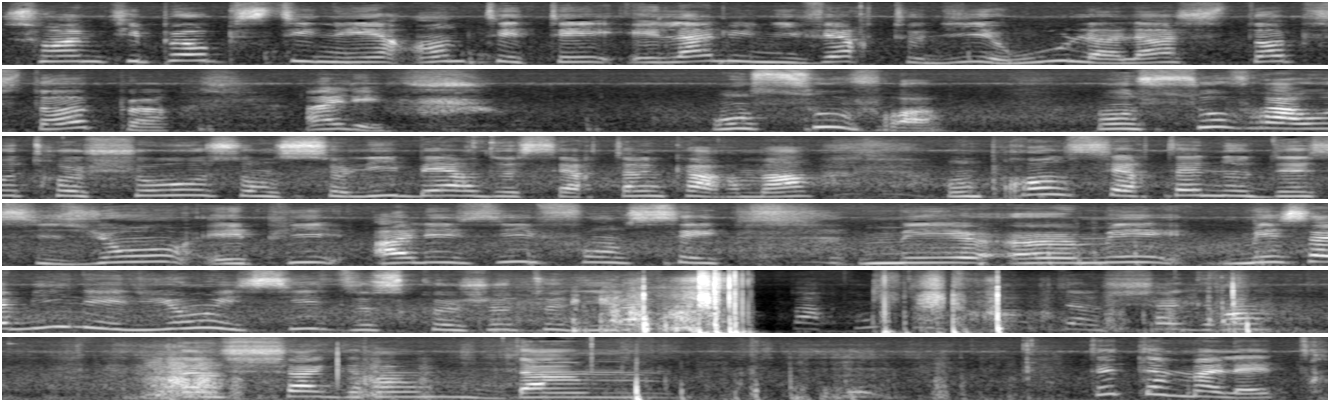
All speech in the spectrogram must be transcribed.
sont un petit peu obstinées, entêtées. Et là, l'univers te dit, ouh là là, stop, stop. Allez, on s'ouvre. On s'ouvre à autre chose, on se libère de certains karmas, on prend certaines décisions et puis allez-y, foncez. Mais, euh, mes amis les lions ici, de ce que je te dirais, par contre, d'un chagrin, d'un chagrin, d'un... peut-être d'un mal-être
